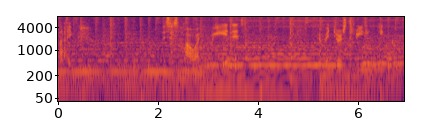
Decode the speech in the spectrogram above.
like this is how I created Avengers 3D pick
